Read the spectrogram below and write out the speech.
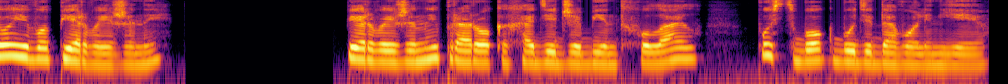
Кто его первые жены? Первой жены пророка Хадиджа бинт Хулайл, пусть Бог будет доволен ею.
